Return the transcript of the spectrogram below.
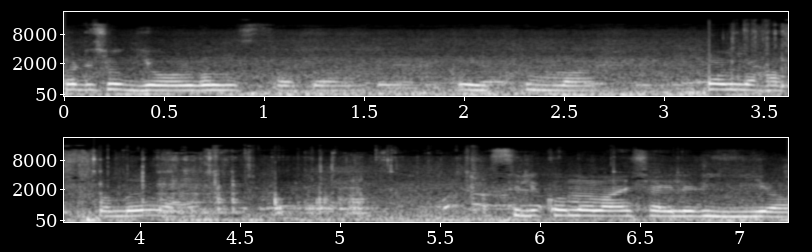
Burada çok yorgun hissediyorum. Uykum var. Benim bir hastalığı var. Silikon olan şeyleri yiyor.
